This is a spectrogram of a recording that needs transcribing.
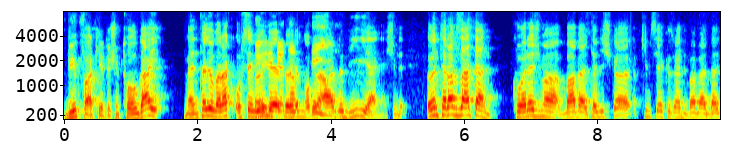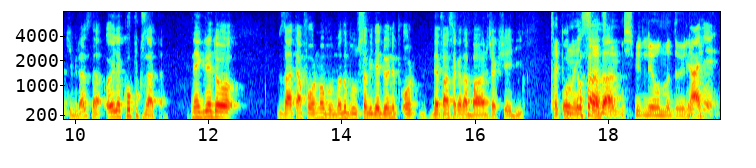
büyük fark yaratıyor. Şimdi Tolgay mental olarak o seviyede Öyle böyle o kadar ağırlı değil yani. Şimdi ön taraf zaten Quaresma, Babel, Talişka kimseye kızıyor. Hadi Babel belki biraz da. Öyle kopuk zaten. Negredo zaten forma bulmadı. Bulsa bile dönüp or- defansa kadar bağıracak şey değil. Takımla Orta hiç zaten işbirliği olmadı öyle. Yani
